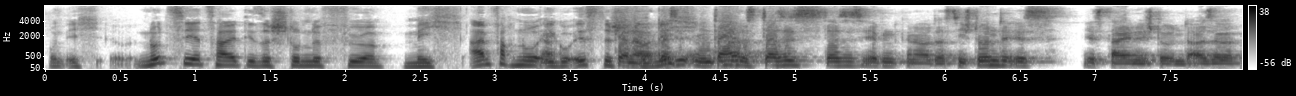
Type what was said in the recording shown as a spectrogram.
und ich nutze jetzt halt diese Stunde für mich. Einfach nur ja, egoistisch genau, für mich. Genau, und das, das, ist, das ist eben genau das. Die Stunde ist, ist deine Stunde. Also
